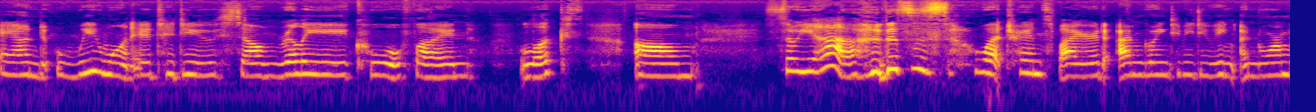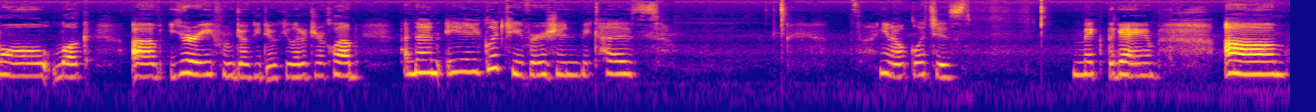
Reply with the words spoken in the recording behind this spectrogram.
and we wanted to do some really cool fun looks. Um, so yeah, this is what transpired. I'm going to be doing a normal look of Yuri from Doki Doki Literature Club and then a glitchy version because, you know, glitches make the game. Um,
